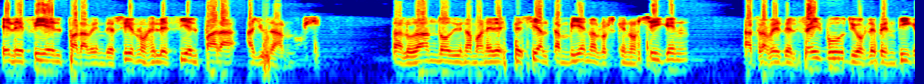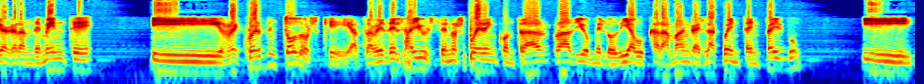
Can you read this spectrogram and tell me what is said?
Él es fiel para bendecirnos, Él es fiel para ayudarnos. Saludando de una manera especial también a los que nos siguen a través del Facebook, Dios les bendiga grandemente. Y recuerden todos que a través del Facebook usted nos puede encontrar Radio Melodía Bucaramanga, es la cuenta en Facebook. Y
